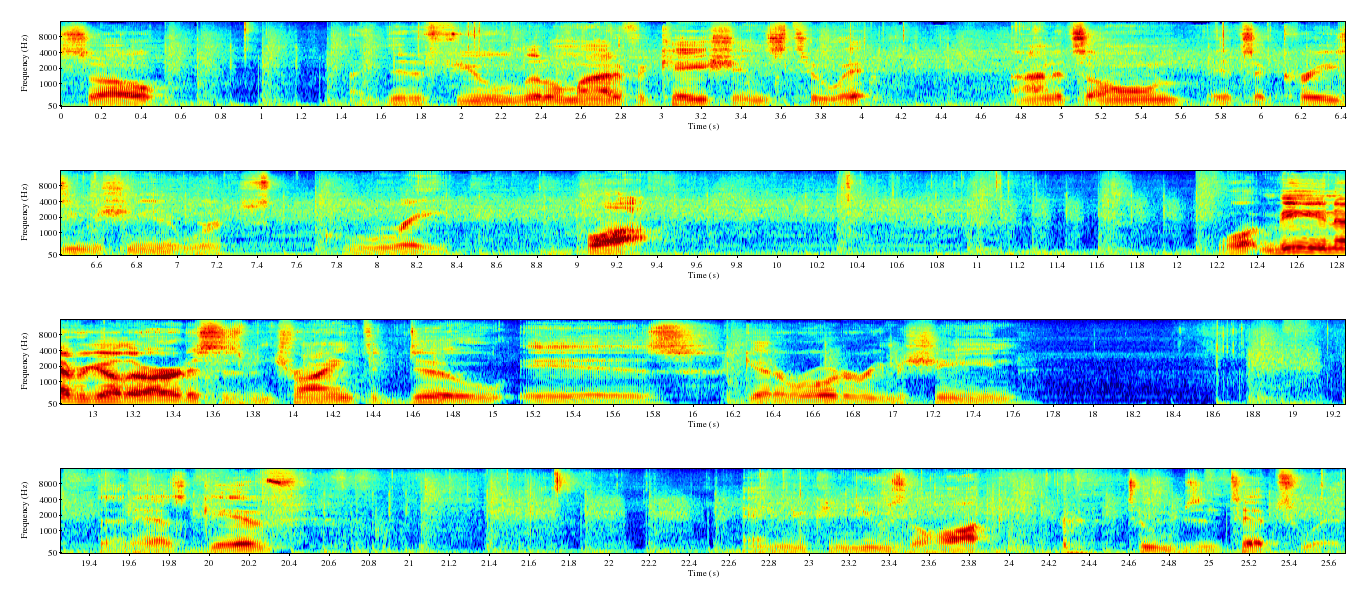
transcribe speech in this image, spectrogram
So did a few little modifications to it. On its own, it's a crazy machine. It works great. But what me and every other artist has been trying to do is get a rotary machine that has give and you can use the hawk tubes and tips with.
